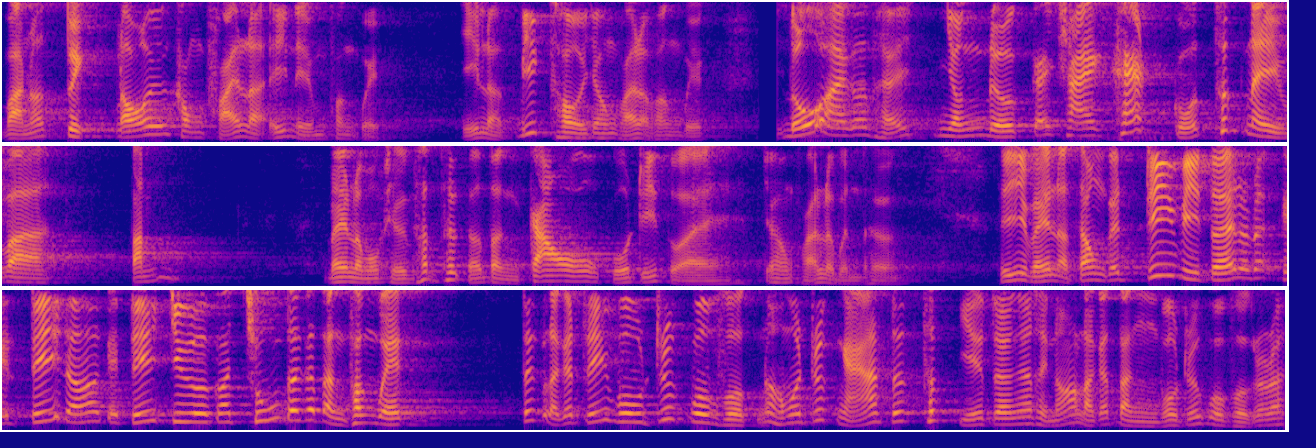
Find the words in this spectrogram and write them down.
Và nó tuyệt đối không phải là ý niệm phân biệt. Chỉ là biết thôi chứ không phải là phân biệt. Đố ai có thể nhận được cái sai khác của thức này và tánh? Đây là một sự thách thức ở tầng cao của trí tuệ, chứ không phải là bình thường thì như vậy là trong cái trí vi tế đó đó, cái trí đó, cái trí chưa có xuống tới cái tầng phân biệt, tức là cái trí vô trước vô phượt nó không có trước ngã trước thức gì hết trơn á, thì nó là cái tầng vô trước vô phượt đó đó.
